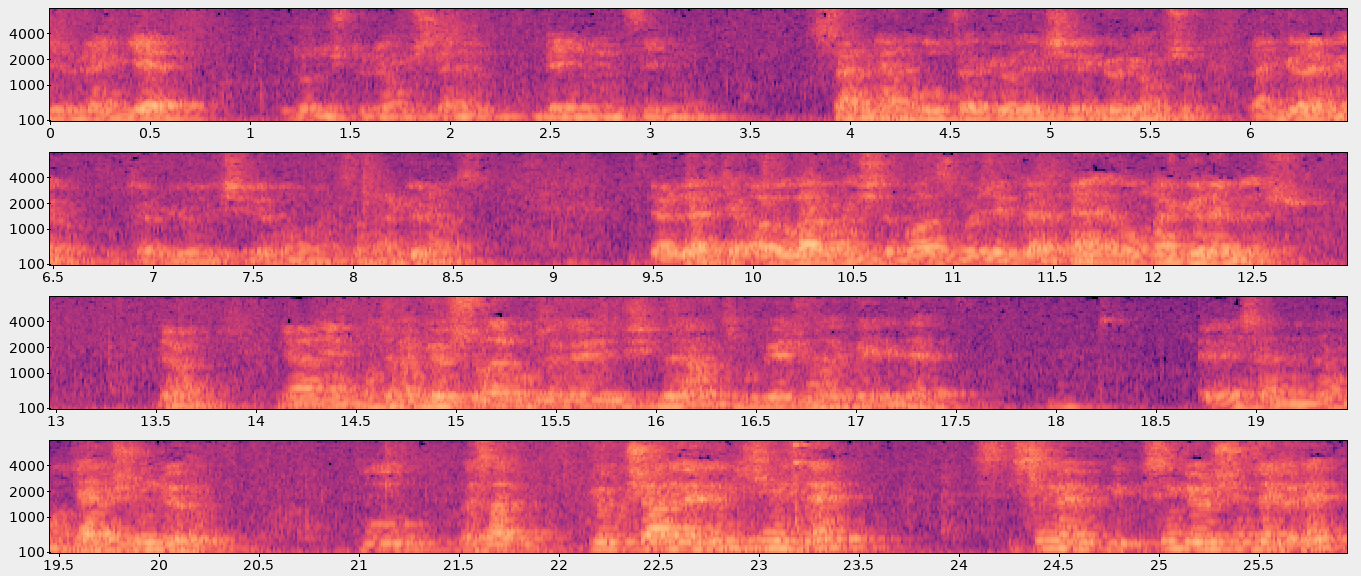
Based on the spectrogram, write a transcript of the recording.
bir renge dönüştürüyormuş senin beynin, zihnin. Sen yani ultraviyole ışığı görüyormuşsun. Ben göremiyorum. Ultraviyole ışığı normal insanlar göremez. Derler ki arılar mı işte bazı böcekler ne onlar görebilir. Değil mi? Yani göçlü olarak ultraviyole ışığı göremem ki bu olarak belli de. e, sen neden bahsediyorsun? Yani şunu diyorum. Bu mesela gökkuşağını verelim ikimiz de sizin, ve, sizin görüşünüze göre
